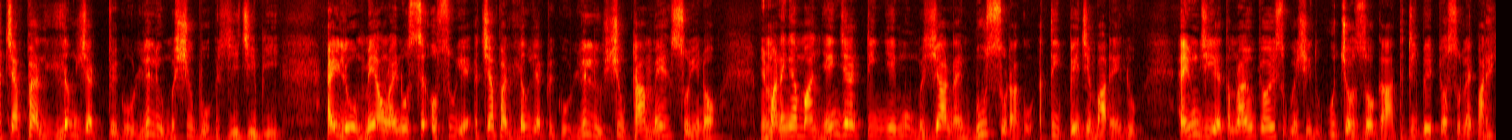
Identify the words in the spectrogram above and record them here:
အကြက်ဖက်လောက်ရက်တွေကိုလစ်လူမရှုဖို့အရေးကြီးပြီးအဲ့လိုမင်းအွန်လိုင်းတို့စစ်အုပ်စုရဲ့အကြက်ဖက်လောက်ရက်တွေကိုလစ်လူရှုထားမယ်ဆိုရင်တော့မြန်မာနိုင်ငံမှာငြိမ်းချမ်းတည်ငြိမ်မှုမရနိုင်ဘူးဆိုတာကိုအသိပေးခြင်းပါတယ်လို့ UNG ရဲ့တမန်တော်ပြောရေးဆိုခွင့်ရှိသူဦးကျော်စောကတတိပေးပြောဆိုလိုက်ပါတယ်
